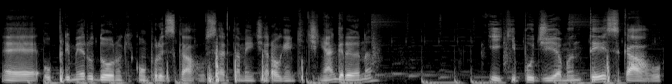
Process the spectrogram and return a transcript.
é, o primeiro dono que comprou esse carro certamente era alguém que tinha grana e que podia manter esse carro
